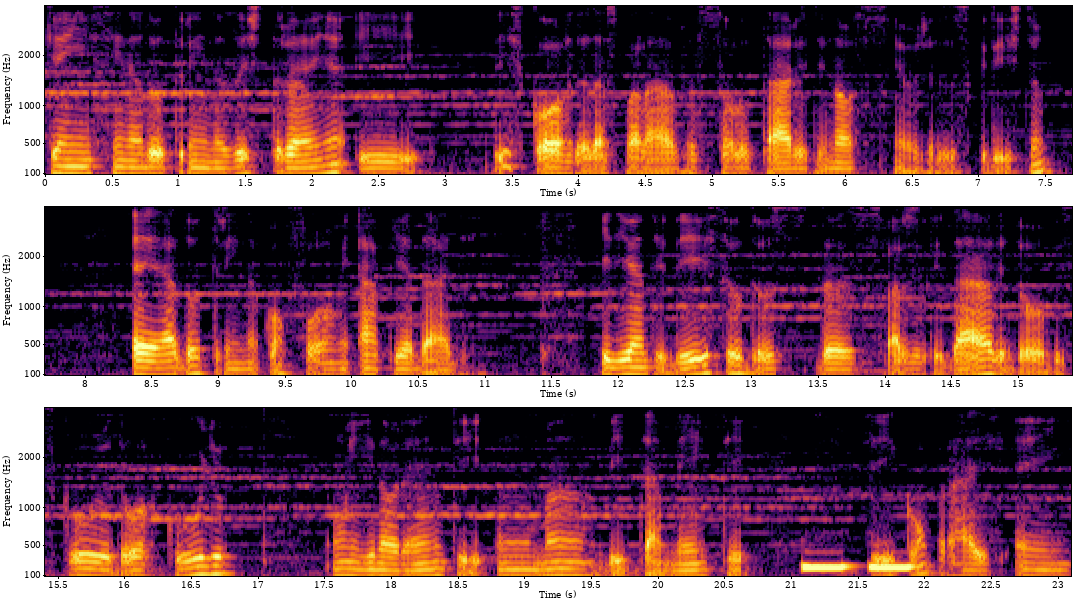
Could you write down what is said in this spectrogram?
quem ensina doutrinas estranhas e discorda das palavras salutares de nosso Senhor Jesus Cristo é a doutrina conforme a piedade. E diante disso, dos, das fragilidades, do obscuro, do orgulho, um ignorante, um mambidamente se uhum. compraz em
